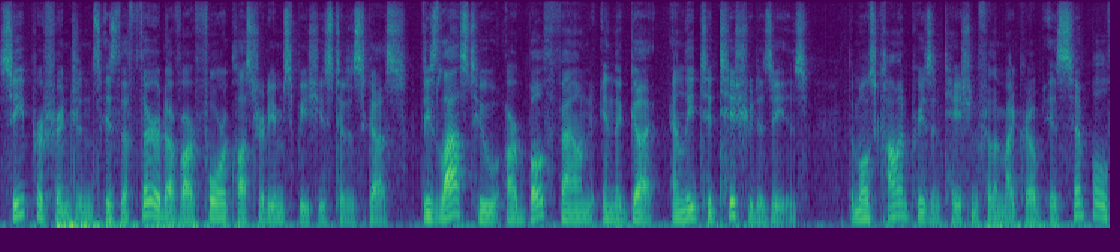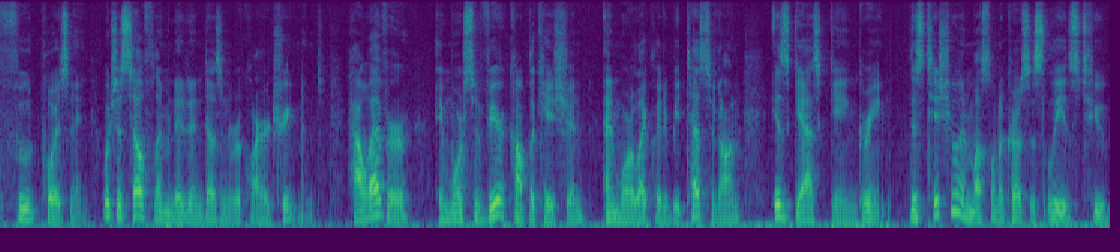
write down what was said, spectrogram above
C. perfringens is the third of our four Clostridium species to discuss. These last two are both found in the gut and lead to tissue disease. The most common presentation for the microbe is simple food poisoning, which is self-limited and doesn't require treatment. However, a more severe complication, and more likely to be tested on, is gas gangrene. This tissue and muscle necrosis leads to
